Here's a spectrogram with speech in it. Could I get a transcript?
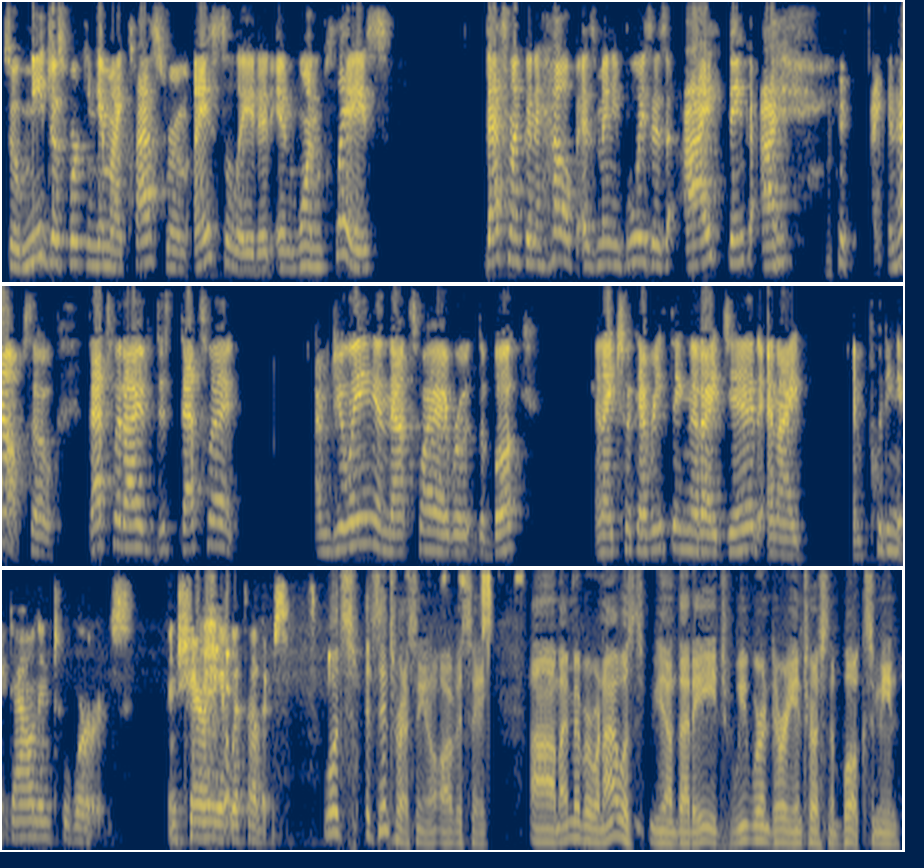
So me just working in my classroom isolated in one place, that's not going to help as many boys as I think I I can help. So that's what I've just that's what I'm doing and that's why I wrote the book and I took everything that I did and I am putting it down into words and sharing it with others. Well, it's it's interesting, you know. Obviously, um, I remember when I was you know that age, we weren't very interested in books. I mean,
